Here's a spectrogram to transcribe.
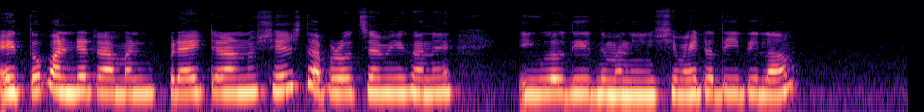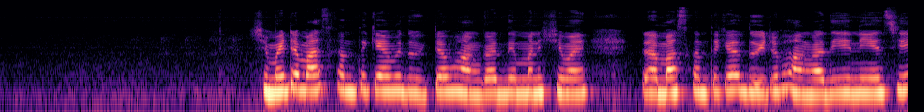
এই তো পানিটা মানে প্রায় টানানো শেষ। তারপর হচ্ছে আমি এখানে এগুলো দিয়ে মানে সেমাইটা দিয়ে দিলাম। সেমাইটা মাঝখান থেকে আমি দুইটা ভাঙ্গা দিয়ে মানে সেমাইটা মাঝখান থেকে আমি দুইটা ভাঙ্গা দিয়ে নিয়েছি।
